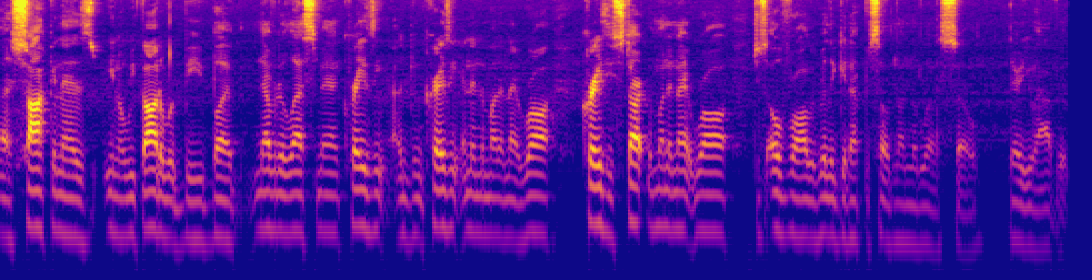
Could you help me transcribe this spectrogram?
uh, shocking as you know we thought it would be. But nevertheless, man, crazy again, crazy ending the Monday Night Raw crazy start to Monday Night Raw. Just overall, a really good episode nonetheless. So there you have it.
